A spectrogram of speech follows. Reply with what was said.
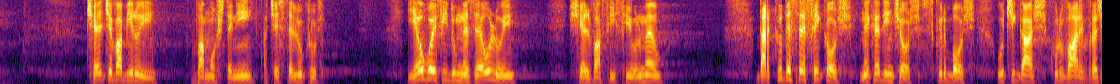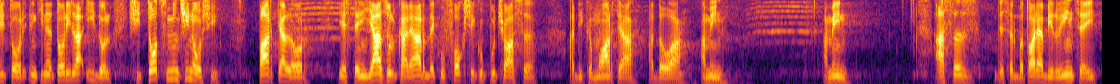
Cel ce va birui, va moșteni aceste lucruri. Eu voi fi Dumnezeul lui și el va fi fiul meu. Dar cât despre fricoși, necredincioși, scârboși, ucigași, curvari, vrăjitori, închinătorii la idol și toți mincinoșii, partea lor este în iazul care arde cu foc și cu pucioasă, adică moartea a doua. Amin. Amin. Astăzi, de sărbătoarea biruinței,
